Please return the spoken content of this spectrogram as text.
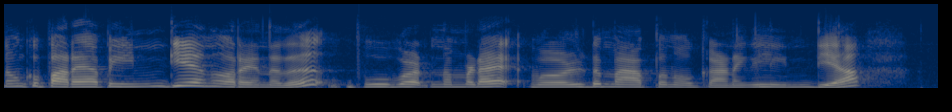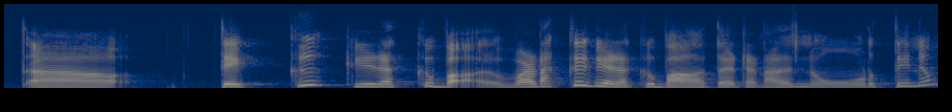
നമുക്ക് പറയാം. അപ്പോൾ ഇന്ത്യ എന്ന് പറയുന്നത് ഭൂപ നമ്മുടെ വേൾഡ് മാപ്പ് നോക്കുകയാണെങ്കിൽ ഇന്ത്യ തെക്ക് കിഴക്ക് വടക്ക് കിഴക്ക് ഭാഗത്തായിട്ടാണ്. അതായത് നോർത്തിനും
